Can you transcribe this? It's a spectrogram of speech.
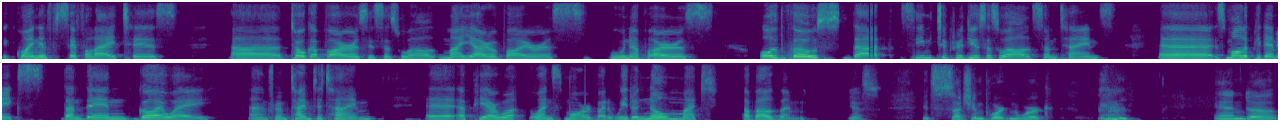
equine encephalitis, uh, toga viruses as well, Mayaro virus, Una virus, all those that seem to produce as well sometimes uh, small epidemics that then go away and from time to time uh, appear once more, but we don't know much about them. Yes, it's such important work and uh,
